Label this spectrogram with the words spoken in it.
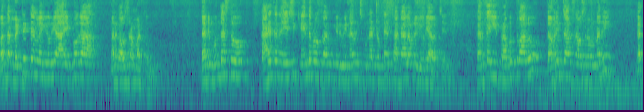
వంద మెట్రిక్ టన్నుల యూరియా ఎక్కువగా మనకు అవసరం పడుతుంది. దాన్ని ముందస్తు కార్యాచరణ చేసి కేంద్ర ప్రభుత్వానికి మీరు విన్నవించుకున్నట్టుంటే సకాలంలో యూరియా వచ్చేది. కనుక ఈ ప్రభుత్వాలు గమనించాల్సిన అవసరం ఉన్నది. గత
